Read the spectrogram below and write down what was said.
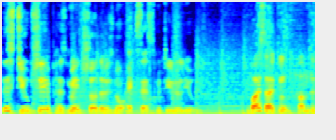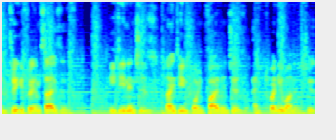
This tube shape has made sure there is no excess material used. The bicycle comes in three frame sizes 18 inches, 19.5 inches, and 21 inches,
